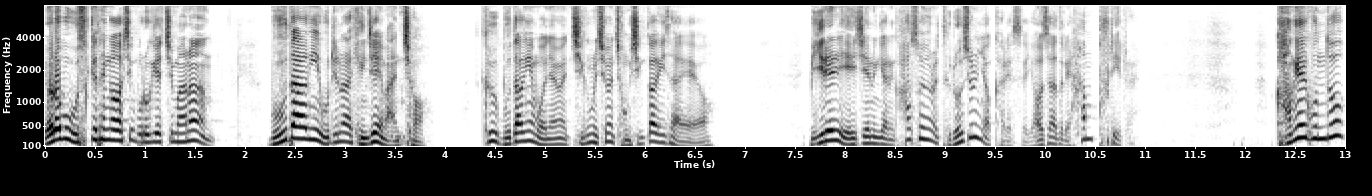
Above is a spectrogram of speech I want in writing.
여러분 우습게 생각할지 모르겠지만은 무당이 우리나라 굉장히 많죠. 그 무당이 뭐냐면 지금으로 치면 정신과 의사예요. 미래를 예지하는 게 아니라 하소연을 들어주는 역할을 했어요. 여자들의 한풀이를. 강해군도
